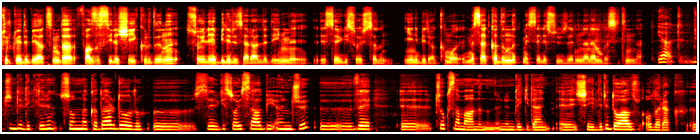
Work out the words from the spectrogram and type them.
Türk edebiyatında fazlasıyla şeyi kırdığını söyleyebiliriz herhalde değil mi e, Sevgi Soysal'ın yeni bir akım mesela kadınlık meselesi üzerinden en basitinden. Ya bütün dediklerin sonuna kadar doğru. Ee, Sevgi Soysal bir öncü ee, ve e, çok zamanının önünde giden e, şeyleri doğal olarak e,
